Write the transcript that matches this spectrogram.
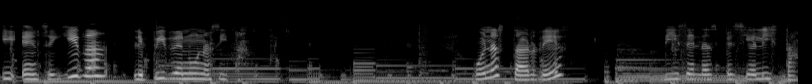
Y enseguida le piden una cita. Buenas tardes, dice la especialista.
